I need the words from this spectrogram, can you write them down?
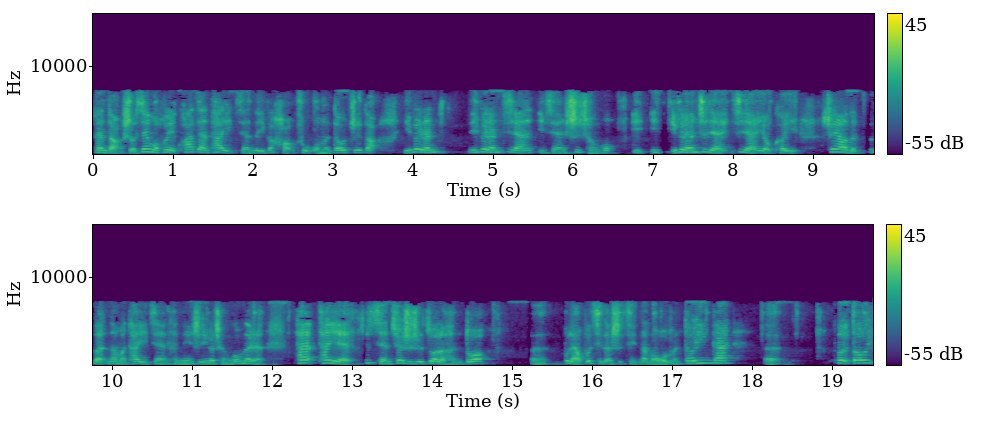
劝导。首先我会夸赞他以前的一个好处。我们都知道，一个人。一个人既然以前是成功，一一一个人既然既然有可以炫耀的资本，那么他以前肯定是一个成功的人。他他也之前确实是做了很多嗯不了不起的事情。那么我们都应该呃都都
